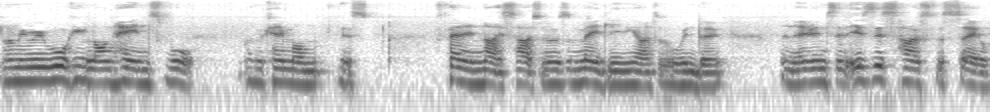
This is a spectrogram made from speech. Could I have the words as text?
I mean, we were walking along Haynes Walk and came on this fairly nice house, and there was a maid leaning out of the window. And Adrian said, Is this house for sale?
